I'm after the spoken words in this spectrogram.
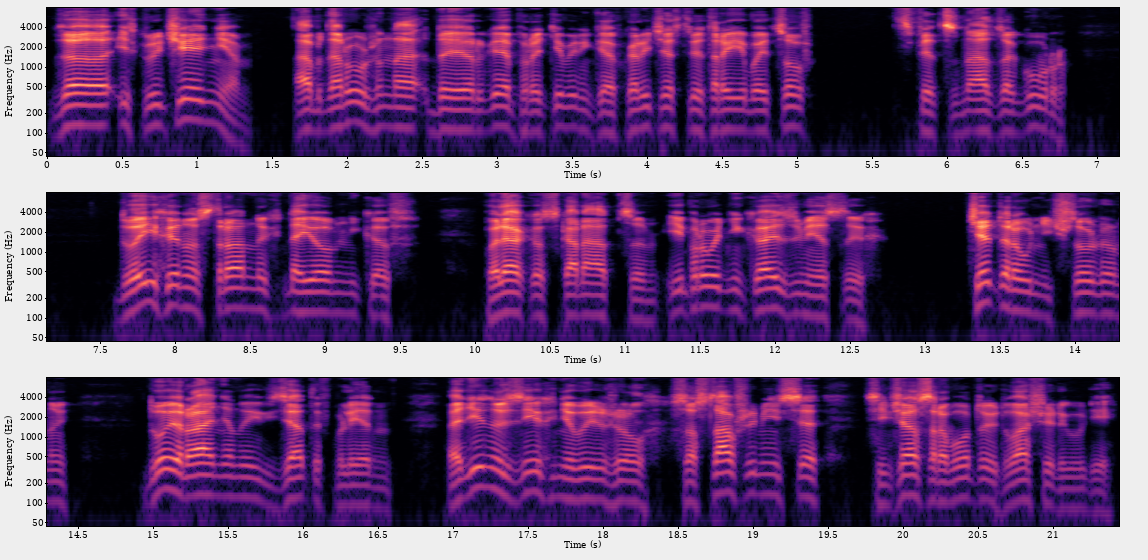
За исключением обнаружено ДРГ противника в количестве троих бойцов спецназа ГУР, двоих иностранных наемников, поляка с канадцем и проводника из местных. Четверо уничтожены, двое раненых взяты в плен. Один из них не выжил. С оставшимися сейчас работают ваши люди.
